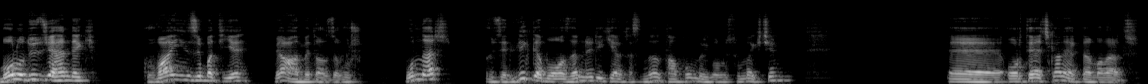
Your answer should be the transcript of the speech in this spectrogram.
Bolu Düzce Hendek, Kuvayi İnzibatiye ve Ahmet Alzavur. Bunlar özellikle Boğazların her iki yakasında da tampon bölge oluşturmak için eee, ortaya çıkan ayaklanmalardır.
